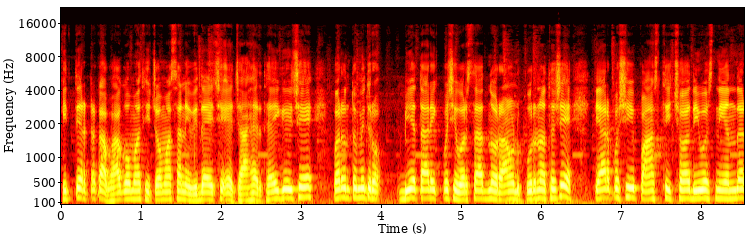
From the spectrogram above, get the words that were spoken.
સિત્તેર ટકા ભાગોમાંથી ચોમાસાની વિદાય છે એ જાહેર થઈ ગઈ છે. પરંતુ મિત્રો, બે તારીખ પછી વરસાદનો રાઉન્ડ પૂર્ણ થશે. ત્યાર પછી પાંચથી છ દિવસની અંદર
